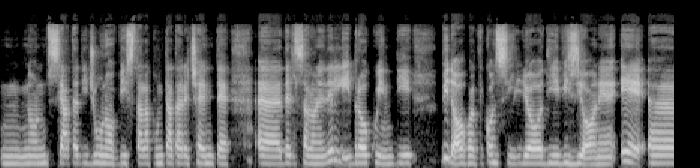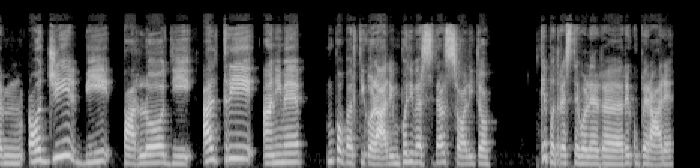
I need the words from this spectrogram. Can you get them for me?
non siate a digiuno vista la puntata recente eh, del Salone del Libro, quindi vi do qualche consiglio di visione e ehm, oggi vi parlo di altri anime un po' particolari, un po' diversi dal solito che potreste voler recuperare.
